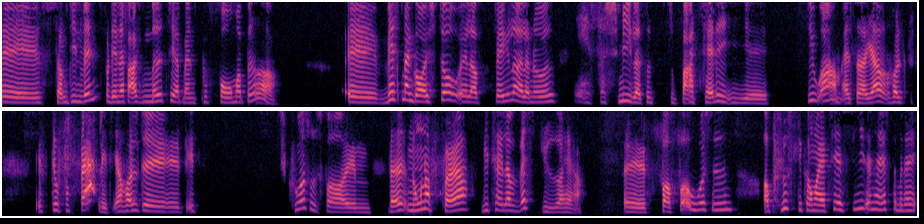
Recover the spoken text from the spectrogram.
øh, som din ven, for den er faktisk med til, at man performer bedre. Øh, hvis man går i stå, eller fejler eller noget, øh, så smiler, så, så bare tag det i øh, stiv arm. Altså, jeg holdt, det var forfærdeligt. Jeg holdt øh, et kursus for, øh, hvad, nogen af 40, vi taler vestjyder her, øh, for få uger siden, og pludselig kommer jeg til at sige den her eftermiddag,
